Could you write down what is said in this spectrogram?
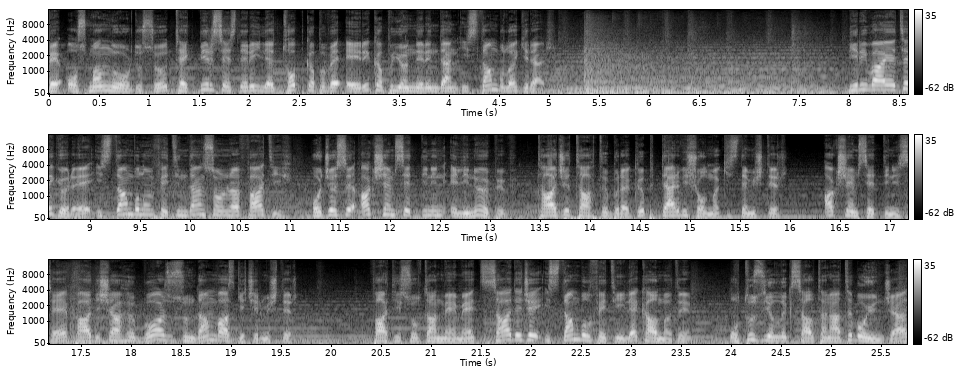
ve Osmanlı ordusu tekbir sesleriyle Topkapı ve Eğrikapı yönlerinden İstanbul'a girer. Bir rivayete göre İstanbul'un fethinden sonra Fatih, hocası Akşemseddin'in elini öpüp tacı tahtı bırakıp derviş olmak istemiştir. Akşemseddin ise padişahı bu arzusundan vazgeçirmiştir. Fatih Sultan Mehmet sadece İstanbul fethiyle kalmadı. 30 yıllık saltanatı boyunca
